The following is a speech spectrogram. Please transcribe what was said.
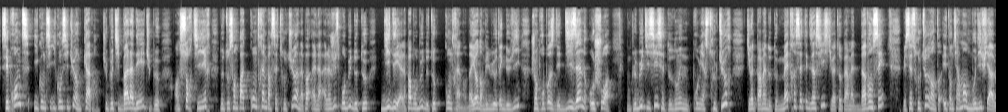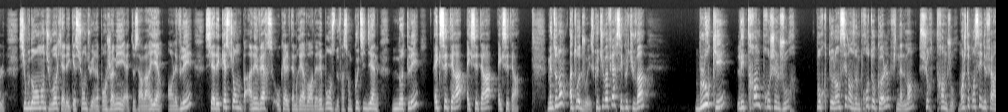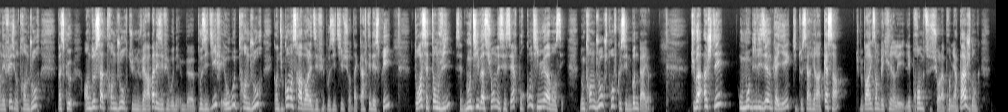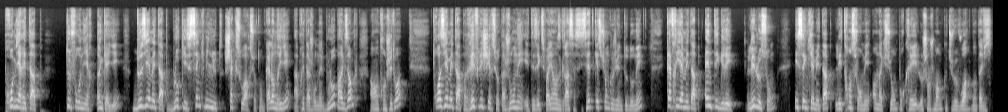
Ces prompts, ils, constituent un cadre. Tu peux t'y balader, tu peux en sortir. Ne te sens pas contraint par cette structure. Elle, pas, elle, a, juste pour but de te guider. Elle n'a pas pour but de te contraindre. D'ailleurs, dans Bibliothèque de vie, j'en propose des dizaines au choix. Donc le but ici, c'est de te donner une première structure qui va te permettre de te mettre à cet exercice, qui va te permettre d'avancer. Mais cette structure est entièrement modifiable. Si au bout d'un moment tu vois qu'il y a des questions, tu y réponds jamais, elles te servent à rien, enlève-les. S'il y a des questions à l'inverse auxquelles tu aimerais avoir des réponses de façon quotidienne, note-les etc., etc., etc. Maintenant, à toi de jouer. Ce que tu vas faire, c'est que tu vas bloquer les 30 prochains jours pour te lancer dans un protocole finalement sur 30 jours. Moi, je te conseille de faire un effet sur 30 jours parce que en deçà de 30 jours, tu ne verras pas les effets euh, positifs et au bout de 30 jours, quand tu commenceras à avoir les effets positifs sur ta clarté d'esprit, tu auras cette envie, cette motivation nécessaire pour continuer à avancer. Donc 30 jours, je trouve que c'est une bonne période. Tu vas acheter ou mobiliser un cahier qui te servira qu'à ça, tu peux par exemple écrire les, prompts sur la première page. Donc, première étape, te fournir un cahier. Deuxième étape, bloquer 5 minutes chaque soir sur ton calendrier, après ta journée de boulot par exemple, en rentrant chez toi. Troisième étape, réfléchir sur ta journée et tes expériences grâce à ces 7 questions que je viens de te donner. Quatrième étape, intégrer les leçons. Et cinquième étape, les transformer en action pour créer le changement que tu veux voir dans ta vie.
